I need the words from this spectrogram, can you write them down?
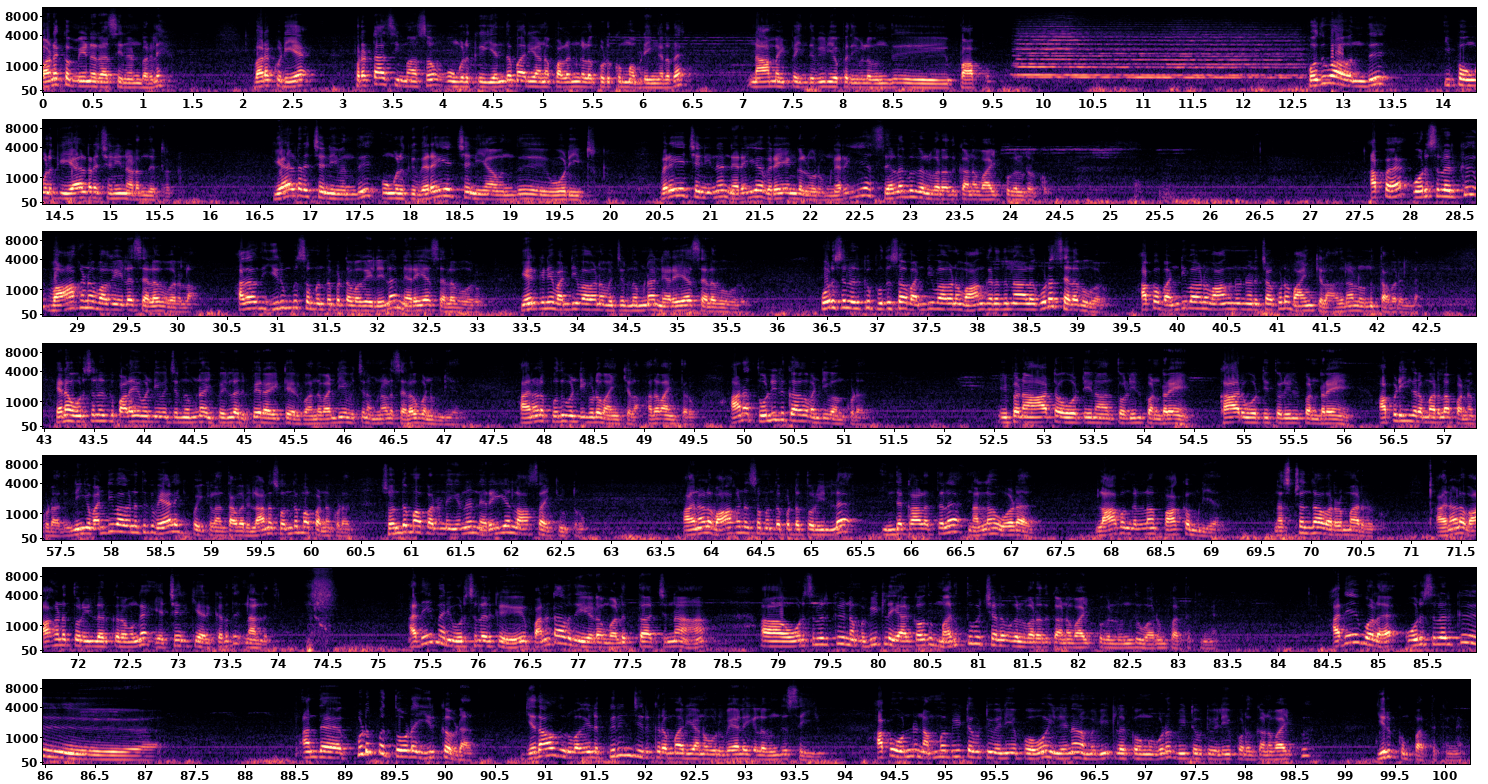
வணக்கம் மீனராசி நண்பர்களே. வரக்கூடிய புரட்டாசி மாதம் உங்களுக்கு எந்த மாதிரியான பலன்களை கொடுக்கும் அப்படிங்கிறத நாம் இப்போ இந்த வீடியோ பதிவில் வந்து பார்ப்போம். பொதுவாக வந்து இப்போ உங்களுக்கு ஏழரை சனி நடந்துகிட்ருக்கு ஏழரை சனி வந்து உங்களுக்கு விரயச்சனியாக வந்து ஓடிட்டுருக்கு. விரையச்சனின்னா நிறைய விரயங்கள் வரும். நிறைய செலவுகள் வர்றதுக்கான வாய்ப்புகள் இருக்கும். அப்போ ஒரு சிலருக்கு வாகன வகையில் செலவு வரலாம். அதாவது இரும்பு சம்மந்தப்பட்ட வகையிலலாம் நிறையா செலவு வரும். ஏற்கனவே வண்டி வாகனம் வச்சுருந்தோம்னா நிறையா செலவு வரும். ஒரு சிலருக்கு புதுசாக வண்டி வாகனம் வாங்குறதுனால கூட செலவு வரும். அப்போ வண்டி வாகனம் வாங்கணும்னு நினச்சா கூட வாங்கிக்கலாம். அதனால் ஒன்றும் தவறு இல்லை. ஏன்னா ஒரு சிலருக்கு பழைய வண்டி வச்சுருந்தோம்னா இப்போ இல்லை ரிப்பேர் ஆகிட்டே இருக்கும். அந்த வண்டியை வச்சு நம்மளால் செலவு பண்ண முடியாது. அதனால் புது வண்டி கூட வாங்கிக்கலாம். அதை வாங்கி தரும் ஆனால் தொழிலுக்காக வண்டி வாங்கக்கூடாது. இப்போ நான் ஆட்டோ ஓட்டி நான் தொழில் பண்ணுறேன் கார் ஓட்டி தொழில் பண்ணுறேன் அப்படிங்கிற மாதிரிலாம் பண்ணக்கூடாது. நீங்கள் வண்டி வாகனத்துக்கு வேலைக்கு போய்க்கலாம் தவறு இல்லை ஆனால் சொந்தமாக பண்ணக்கூடாது. சொந்தமாக பண்ணினீங்கன்னா நிறைய லாஸ் ஆக்கி விட்ரும் அதனால் வாகனம் சம்மந்தப்பட்ட தொழிலில் இந்த காலத்தில் நல்லா ஓடாது. லாபங்கள்லாம் பார்க்க முடியாது. நஷ்டம்தான் வர்ற மாதிரி இருக்கும். அதனால் வாகன தொழிலில் இருக்கிறவங்க எச்சரிக்கையாக இருக்கிறது நல்லது. அதே மாதிரி ஒரு சிலருக்கு பன்னெண்டாவது இடம் வலுத்தாச்சுன்னா ஒரு சிலருக்கு நம்ம வீட்டில் யாருக்காவது மருத்துவ செலவுகள் வர்றதுக்கான வாய்ப்புகள் வந்து வரும் பார்த்துக்குங்க. அதே போல் ஒரு சிலருக்கு அந்த குடும்பத்தோடு இருக்க விடாது. ஏதாவது ஒரு வகையில் பிரிஞ்சு இருக்கிற மாதிரியான ஒரு வேலைகளை வந்து செய்யும். அப்போ ஒன்று நம்ம வீட்டை விட்டு வெளியே போவோம் இல்லைன்னா நம்ம வீட்டில் இருக்கவங்க கூட வீட்டை விட்டு வெளியே போகிறதுக்கான வாய்ப்பு இருக்கும் பார்த்துக்குங்க.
